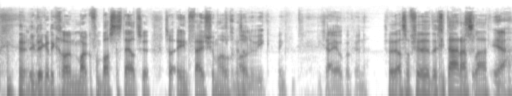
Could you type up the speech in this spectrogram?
ik denk dat ik gewoon Marco van Basten stijltje, zo één vuistje omhoog. Molenwiek. Die zou je ook al kunnen. zo alsof je de gitaar aanslaat. Ja.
